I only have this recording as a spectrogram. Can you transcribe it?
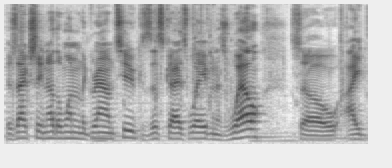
There's actually another one on the ground, too, because this guy's waving as well. So, I'm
